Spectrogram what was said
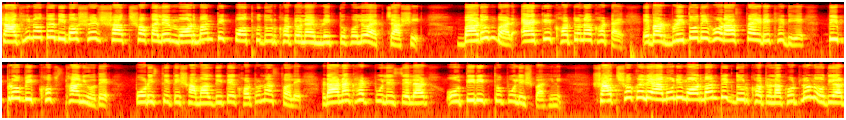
স্বাধীনতা দিবসের সাত সকালে মর্মান্তিক পথ দুর্ঘটনায় মৃত্যু হলো এক চাষির বারংবার একই ঘটনা ঘটায়। এবার মৃতদেহ রাস্তায় রেখে দিয়ে তীব্র বিক্ষোভ স্থানীয়দের। পরিস্থিতি সামাল দিতে ঘটনাস্থলে রানাঘাট পুলিশ জেলার অতিরিক্ত পুলিশ বাহিনী। সাত সকালে এমনই মর্মান্তিক দুর্ঘটনা ঘটল নদিয়ার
